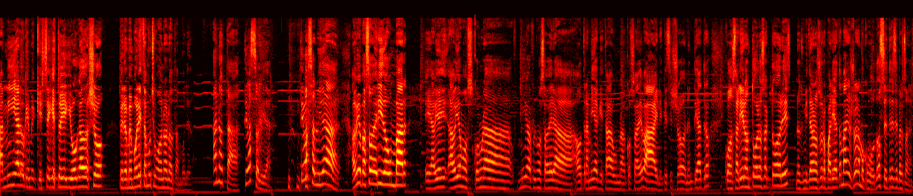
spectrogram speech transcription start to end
a mí algo que, me- que sé que estoy equivocado yo, pero me molesta mucho cuando no anotan, boludo. Anota, te vas a olvidar. Te vas a olvidar. A mí me pasó haber ido a un bar, eh, había- habíamos con una amiga, fuimos a ver a, a otra amiga que estaba en una cosa de baile, qué sé yo, en el teatro. Cuando salieron todos los actores, nos invitaron a nosotros para ir a tomar, yo éramos como 12, 13 personas.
